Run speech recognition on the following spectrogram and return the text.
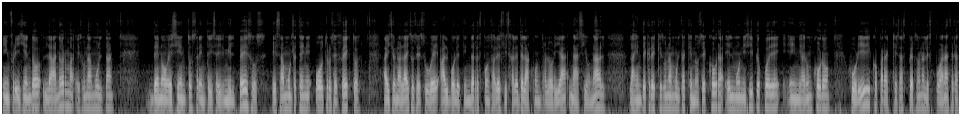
infringiendo la norma es una multa de 936 mil pesos. Esa multa tiene otros efectos. Adicional a eso se sube al boletín de responsables fiscales de la Contraloría Nacional. La gente cree que es una multa que no se cobra. El municipio puede enviar un cobro jurídico para que esas personas les puedan hacer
